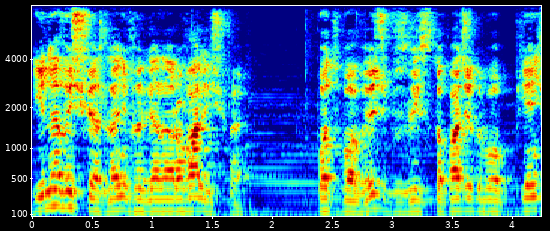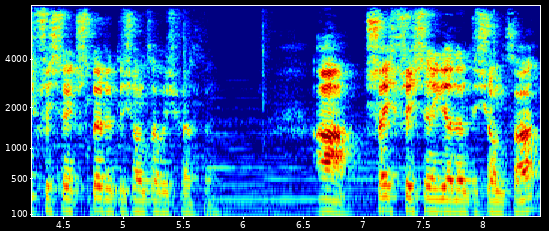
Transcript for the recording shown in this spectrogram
Ile wyświetleń wygenerowaliśmy? Podpowiedź, w listopadzie to było 5,4 tysiąca wyświetleń. A. 6,1 tysiąca.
